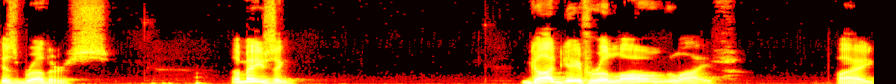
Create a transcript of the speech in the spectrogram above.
his brothers. Amazing. God gave her a long life by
